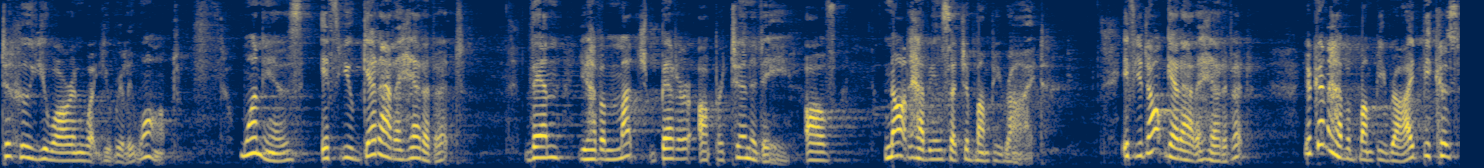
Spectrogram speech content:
to who you are and what you really want. One is if you get out ahead of it then you have a much better opportunity of not having such a bumpy ride. If you don't get out ahead of it you're gonna have a bumpy ride because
